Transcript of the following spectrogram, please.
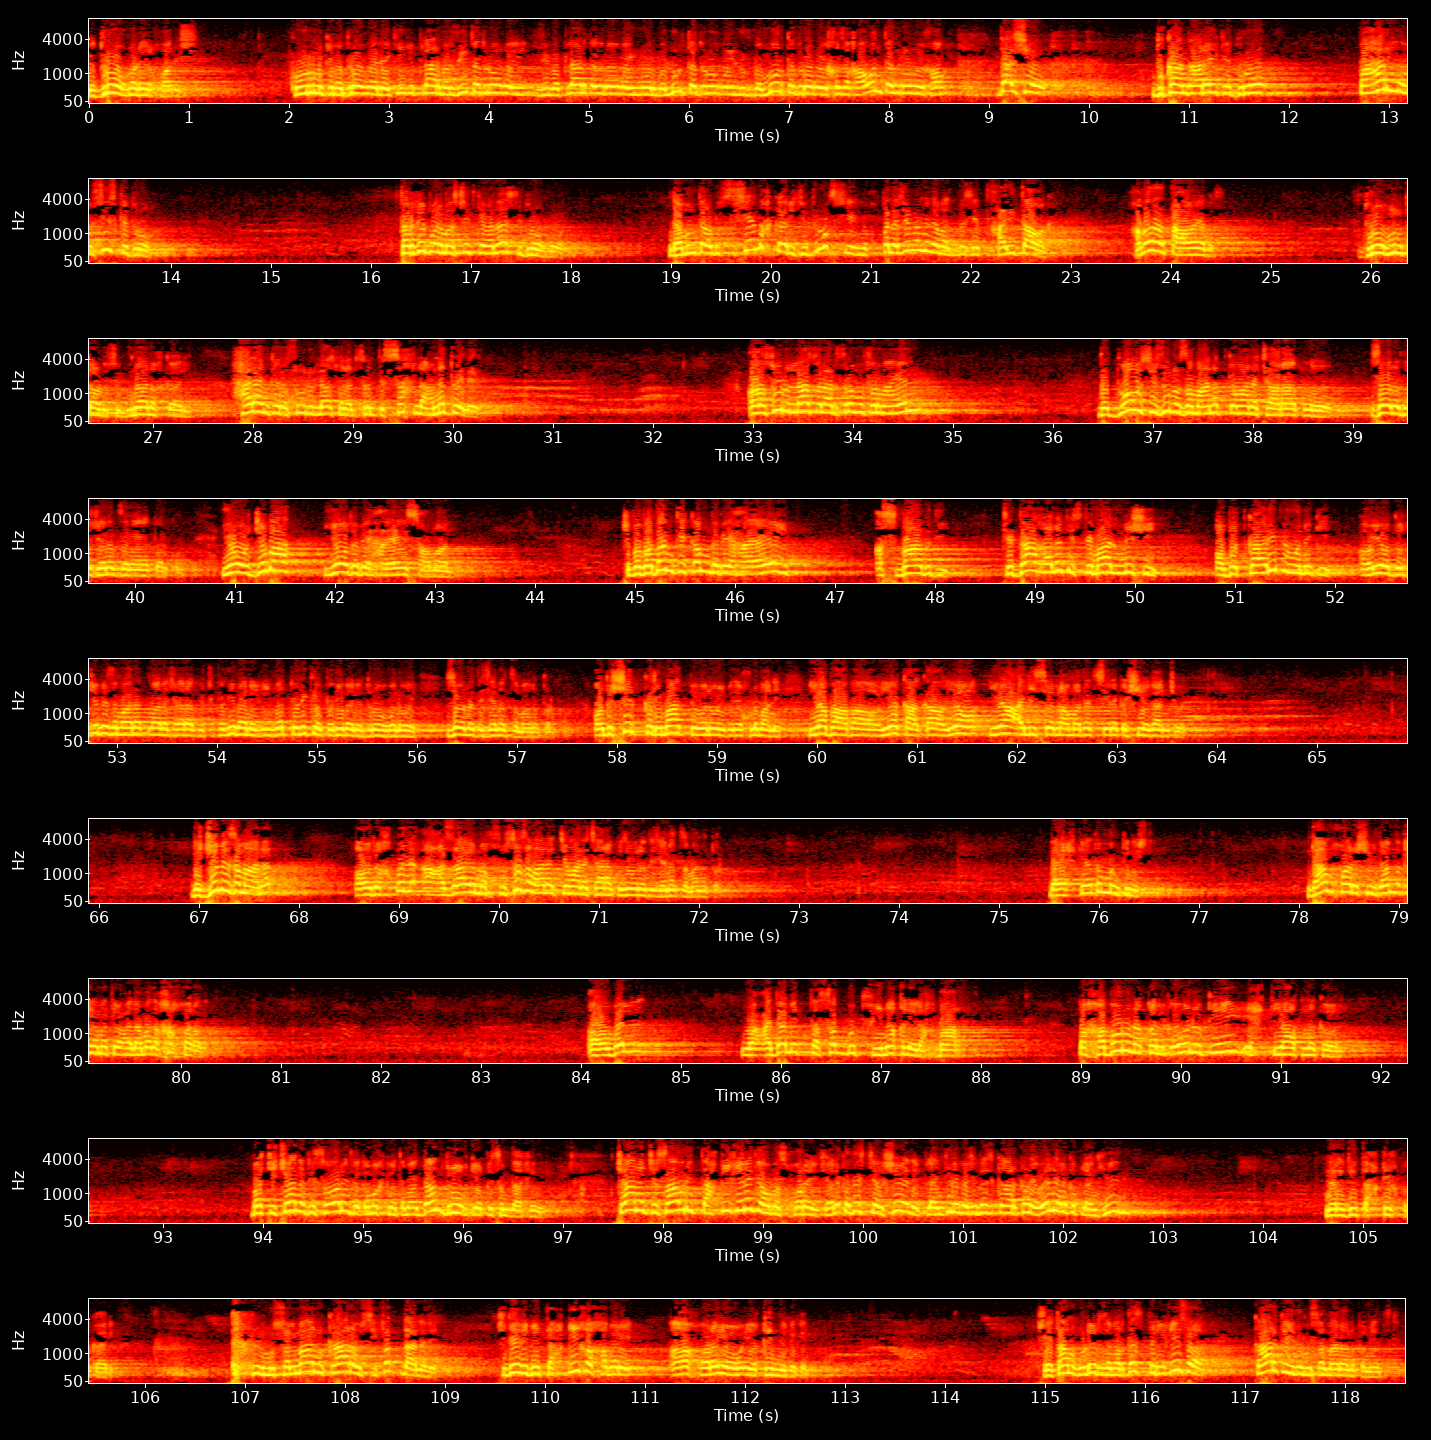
نو دروغ به ډېر خواره شي کورونو کې به دروغ ویل کېږي پلار به زوی ته دروغ وایي زوی به پلار ته دروغ وایي مور به لور ته دروغ وایي لور به مور ته دروغ وایي ښځه خاوند ته دروغ وایي خاوند داسې یو دکاندارۍ کې دروغ په هر یو څیز کې دروغ تر دې پورې مسجد کې وناستې دروغ وایي دا مونږ ته ډېر شي نه ښکاري چې دروغ شي خپل ژبه مې ده بس بس خالي تاوک خبره تاوې بس دروغ مونږ تاړو چې ګناه نه ښکاري حالانکه رسول الله صلی الله علیه وسلم په سخت لعنت ویلی او رسول الله صلی الله علیه وسلم فرمایل د دوو سيزونو ضمانت کمانه چارا کړو زول د جنت ضمانت ورکوم یو جبا یو د بهای سامان چې په بدن کې کم د بې حیايۍ اسباب دي چې دا غلط استعمال نشي او بدکاری په ونه کی او یو د جبه ضمانت مال چاره کو چې په دې باندې غیبت ونه کی او په دې باندې دروغ ونه وي زول د جنت ضمانت ورکو او د شرک کلمات په ونه وي په خپل باندې یا بابا او یا کاکا او یا یا علی صاحب را مدد سره کې شیغان چوي د جبه ضمانت او د خپل اعضاء مخصوصه ضمانت چې مال چاره کو زول د جنت ضمانت ورکو دا احتیاط هم ممکن نشته دا هم خواره شوي دا هم د قیامت یو علامه ده ښه خوره ده او بل وعدم التثبت في نقل الاخبار په خبرو نقل کولو کې احتیاط نه کول بس چې چانه دې سوري لکه مخکې وته ما دام دروغ کې قسم داخلي چانه چې سوري تحقیق نه کوي بس خوري چې لکه داس چل شوی دی پلان کې لکه چې داس کار کړي ویل لکه پلان کې ویل نه دې تحقیق پکاري مسلمان کار او صفت دا نه دی چې دې به تحقیق خبره هغه خوري او یقین دې کوي شیطان خو ډېر زبردست طریقې سره کار کوي د مسلمانانو په منځ کې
